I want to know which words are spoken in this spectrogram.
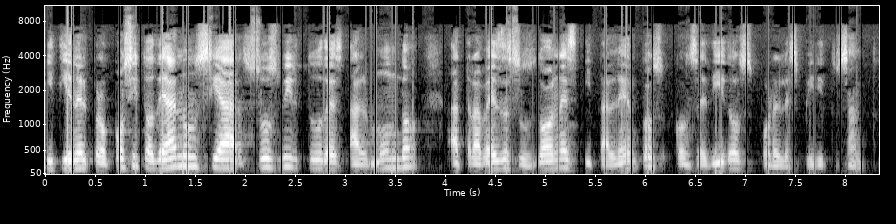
Y tiene el propósito de anunciar sus virtudes al mundo a través de sus dones y talentos concedidos por el Espíritu Santo.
